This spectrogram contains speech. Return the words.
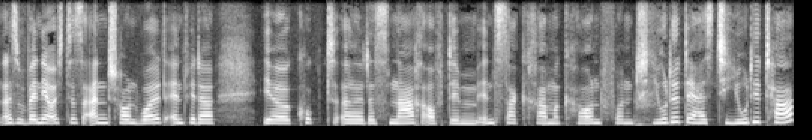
Also wenn ihr euch das anschauen wollt, entweder ihr guckt äh, das nach auf dem Instagram-Account von Judith, der heißt Judita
